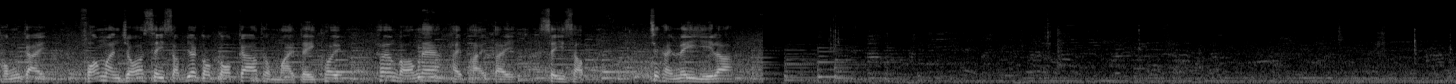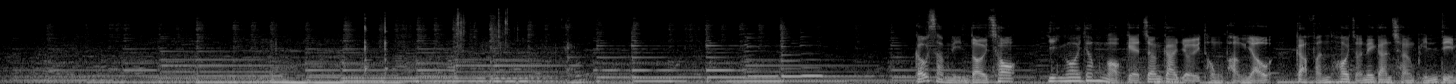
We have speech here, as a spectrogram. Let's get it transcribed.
統計，訪問咗四十一個國家同埋地區，香港咧係排第四十，即係尾二啦。九十年代初，熱愛音樂嘅張家瑞同朋友夾份開咗呢間唱片店。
